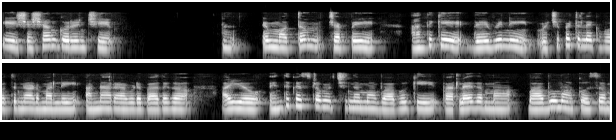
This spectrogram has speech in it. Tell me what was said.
ఈ శశాంక్ గురించి మొత్తం చెప్పి అందుకే దేవిని విడిచిపెట్టలేకపోతున్నాడు మళ్ళీ అన్నారు ఆవిడ బాధగా. అయ్యో ఎంత కష్టం వచ్చిందమ్మా బాబుకి. పర్లేదమ్మా బాబు మా కోసం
